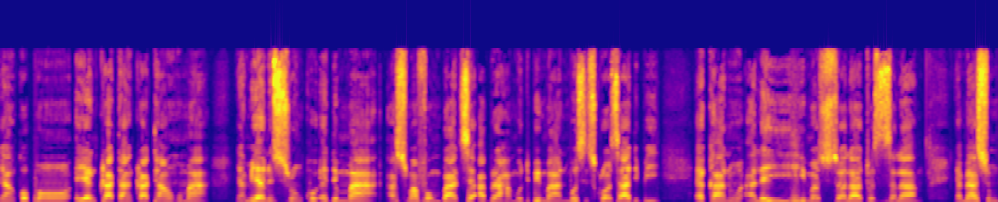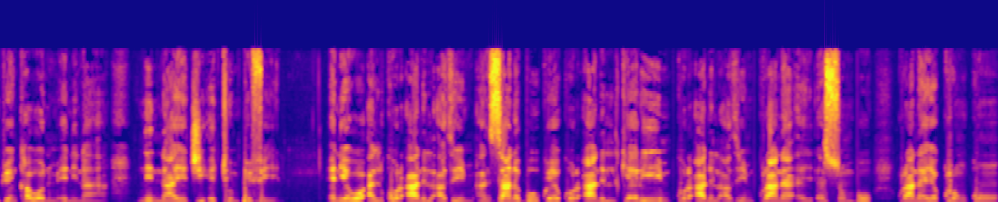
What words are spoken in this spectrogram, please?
Nyankopɔn yɛ nkrataa nkrataa nhoma a Nyame yɛɛ no soronko de maa Asomafo mbaa te sɛ Abraham, ɔde bi maa no, Moses korɔɔ saa de bi kaa no ho, Alaihimu swalaatu wa salaam, Nyame asomdwoe nka wɔnom nyinaa, ne nyinaa yɛgye tum pefee. Ɛne yɛwɔ Al-Qur'aan Al-Azeem, ansa na buuku a ɛyɛ Qur'aan Al-Kareem, Qur'aan Al-Azeem, Qur'aan a ɛsom bo, Qur'aan a ɛyɛ kronkron,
